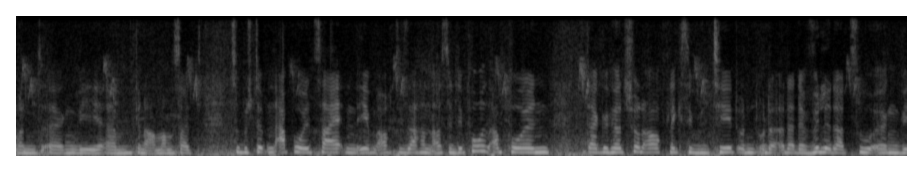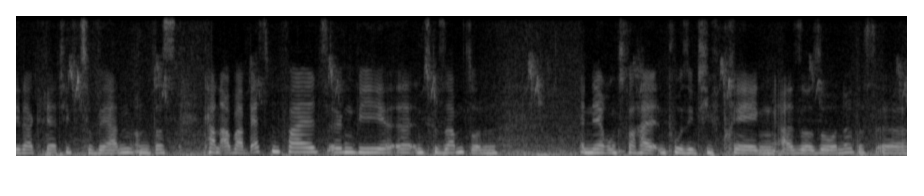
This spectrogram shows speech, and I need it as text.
und irgendwie, ähm, genau, man muss halt zu bestimmten Abholzeiten eben auch die Sachen aus den Depots abholen. Da gehört schon auch Flexibilität und, oder, oder der Wille dazu, irgendwie da kreativ zu werden und das kann aber bestenfalls irgendwie äh, insgesamt so ein Ernährungsverhalten positiv prägen. Also so, ne, das, äh,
